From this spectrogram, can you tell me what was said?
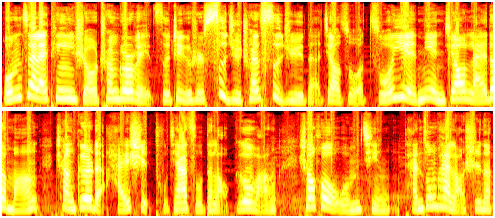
我们再来听一首川歌尾子，这个是四句穿四句的，叫做《昨夜念娇来的忙》。唱歌的还是土家族的老歌王。稍后我们请谭宗派老师呢，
